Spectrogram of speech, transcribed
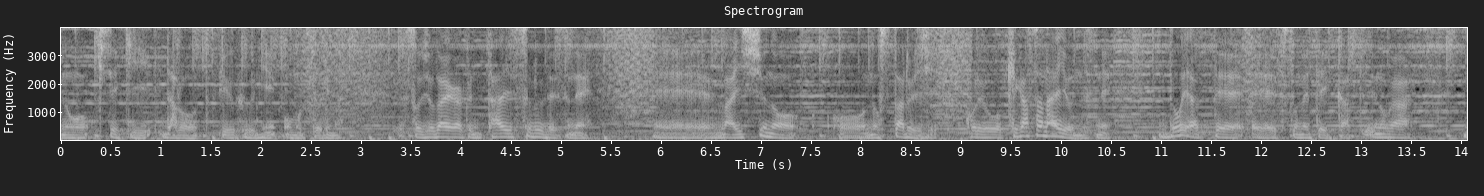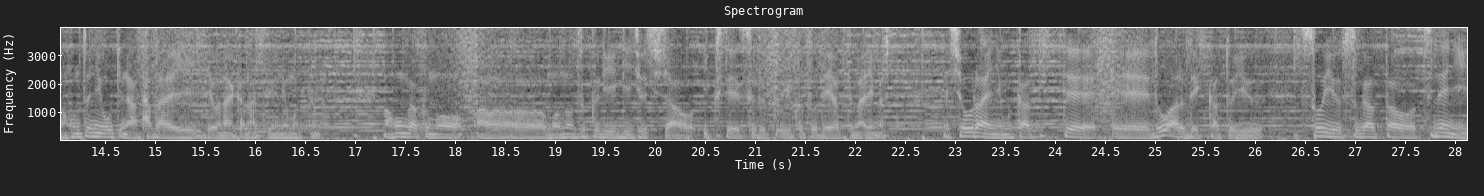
の奇跡だろうというふうに思っております。創上大学に対するですね、えー、まあ一種のノスタルジーこれを汚さないようにですねどうやって、えー、努めていくかというのが、まあ、本当に大きな課題ではないかなというふうに思っています。まあ、本学もものづくり技術者を育成するということでやってまいりました。将来に向かって、えどうあるべきかというそういう姿を常に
